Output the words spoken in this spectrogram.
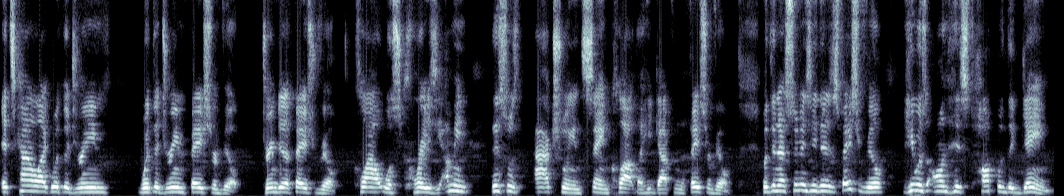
It's kind of like with the Dream, with the Dream face reveal. Dream did a face reveal. Clout was crazy. I mean, this was actually insane clout that he got from the face reveal. But then as soon as he did his face reveal, he was on his top of the game.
